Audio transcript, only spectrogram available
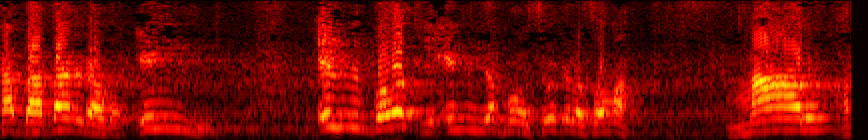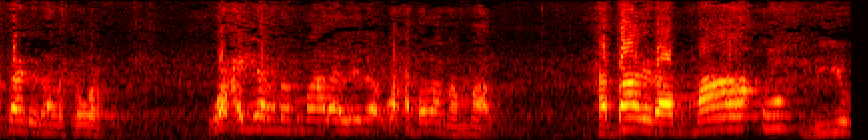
Hadda haddaan idhahdo cilmi cilmi badan iyo cilmi yarba waa soo gela soo maha maalun haddaan idhahdo ka wax yarna maalaa la wax badanna maal. Haddaan idhaha maaun biyo.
